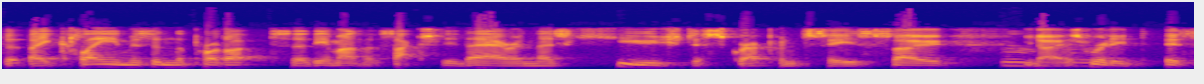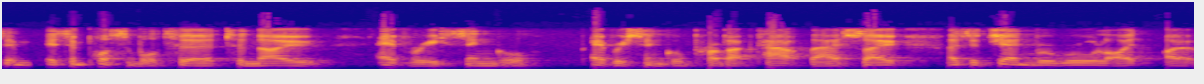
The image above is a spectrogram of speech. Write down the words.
that they claim is in the product to the amount that's actually there, and there's huge discrepancies. So mm-hmm. you know it's mm-hmm. really it's it's impossible to to know every single every single product out there. So as a general rule, I, I,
